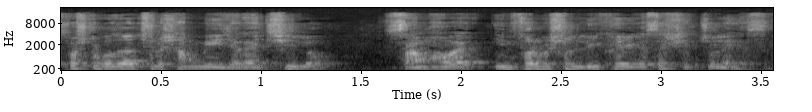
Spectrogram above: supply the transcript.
স্পষ্ট বোঝা যাচ্ছিল সামনে এই জায়গায় ছিল। সামহাও ইনফরমেশন লিক হয়ে গেছে, সে চলে গেছে।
